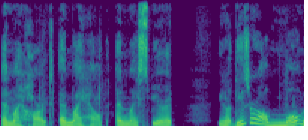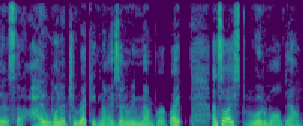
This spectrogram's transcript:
and my heart and my health and my spirit. You know, these are all moments that I wanted to recognize and remember, right? And so I wrote them all down.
